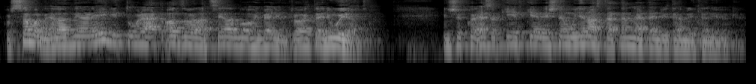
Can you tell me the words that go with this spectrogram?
akkor szabad eladni a régi tórát azzal a célból, hogy vegyünk rajta egy újat. És akkor ez a két kérdés nem ugyanaz, tehát nem lehet együtt említeni őket.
